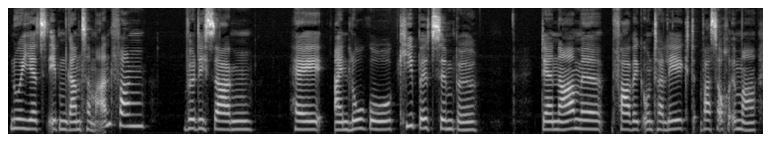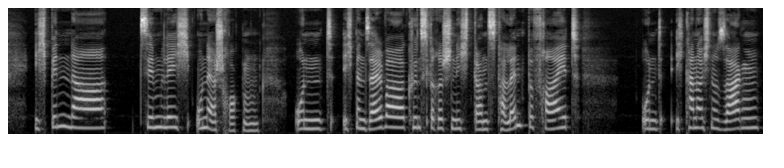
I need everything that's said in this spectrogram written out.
Nur jetzt eben ganz am Anfang würde ich sagen, hey, ein Logo, keep it simple, der Name farbig unterlegt, was auch immer. Ich bin da ziemlich unerschrocken und ich bin selber künstlerisch nicht ganz talentbefreit und ich kann euch nur sagen,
